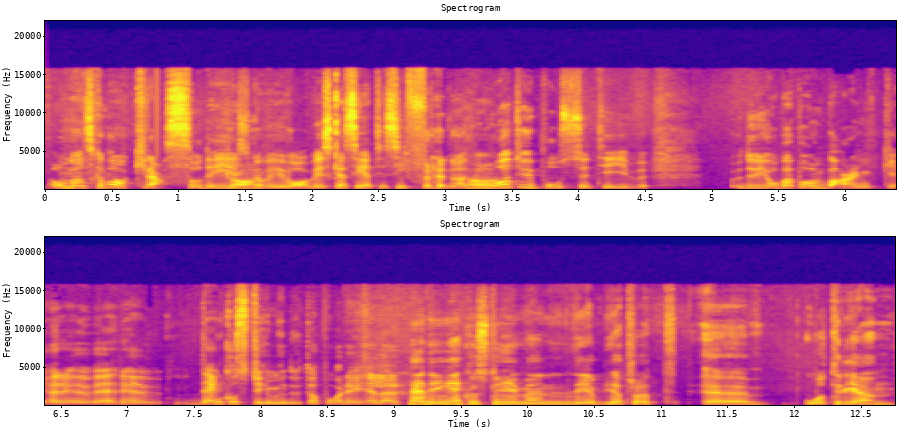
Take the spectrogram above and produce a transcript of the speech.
Om man ska vara krass, och det ja. ska vi ju vara, vi ska se till siffrorna. Ja. Du låter ju positiv. Du jobbar på en bank. Är det, är det den kostymen du tar på dig? Eller? Nej, det är ingen kostym, men det, jag tror att... Eh, återigen,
